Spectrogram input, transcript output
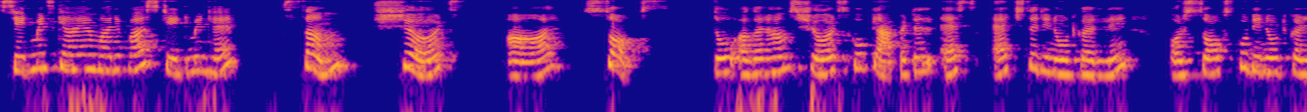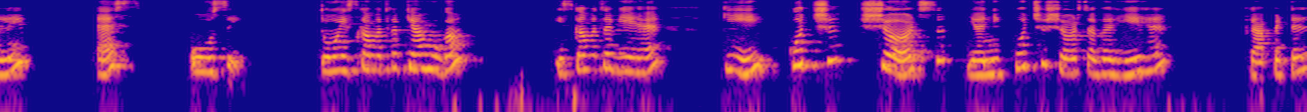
Statements क्या है हमारे पास Statement है some shirts are socks. तो अगर हम shirts को capital S H से denote कर लें और socks को denote कर लें एस ओ से तो इसका मतलब क्या होगा? इसका मतलब ये है कि कुछ शर्ट्स यानी कुछ शर्ट्स अगर ये है कैपिटल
